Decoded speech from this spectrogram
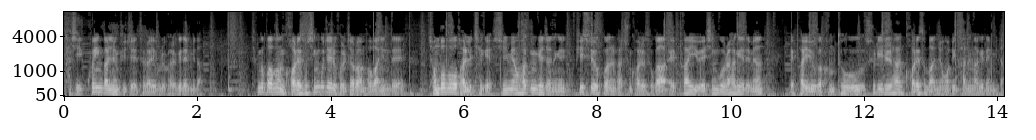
다시 코인 관련 규제에 드라이브를 걸게 됩니다. 특근법은 거래소 신고제를 골자로 한 법안인데 정보보호 관리체계, 실명 확인 계좌 등의 필수 요건을 갖춘 거래소가 FIU에 신고를 하게 되면 FIU가 검토 후 수리를 한 거래소만 영업이 가능하게 됩니다.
